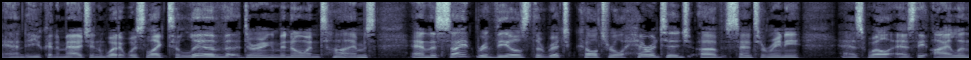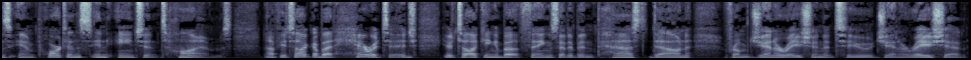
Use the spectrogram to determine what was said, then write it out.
And you can imagine what it was like to live during Minoan times. And the site reveals the rich cultural heritage of Santorini as well as the island's importance in ancient times. Now, if you talk about heritage, you're talking about things that have been passed down from generation to generation.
